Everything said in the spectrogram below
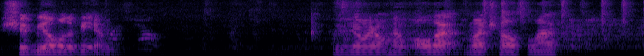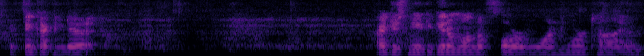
Should be able to beat him. Even though I don't have all that much health left, I think I can do it. I just need to get him on the floor one more time.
